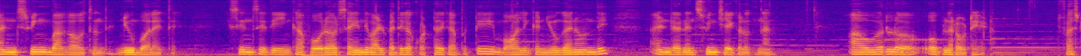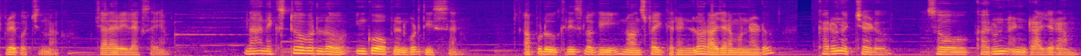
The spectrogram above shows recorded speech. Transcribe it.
and swing బాగా అవుతుంది. న్యూ బాల్ అయితే. సిన్స్ ఇది ఇంకా ఫోర్ అవర్స్ అయింది వాళ్ళు పెద్దగా కొట్టదు కాబట్టి బాల్ ఇంకా న్యూగానే ఉంది అండ్ uh, నేను స్వింగ్ చేయగలుగుతున్నాను. ఆ ఓవర్లో ఓపెనర్ అవుట్ అయ్యాడు. ఫస్ట్ బ్రేక్ వచ్చింది మాకు. చాలా రిలాక్స్ అయ్యాం. నా నెక్స్ట్ ఓవర్లో ఇంకో ఓపెనర్ కూడా తీస్తాను అప్పుడు క్రీస్లోకి నాన్ స్ట్రైకర్ ఎండ్లో రాజారాం ఉన్నాడు. కరుణ్ వచ్చాడు. So Karun and Rajaram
